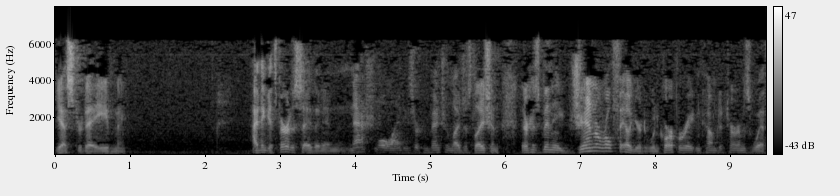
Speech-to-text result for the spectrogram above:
yesterday evening. I think it's fair to say that in national anti circumvention legislation, there has been a general failure to incorporate and come to terms with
